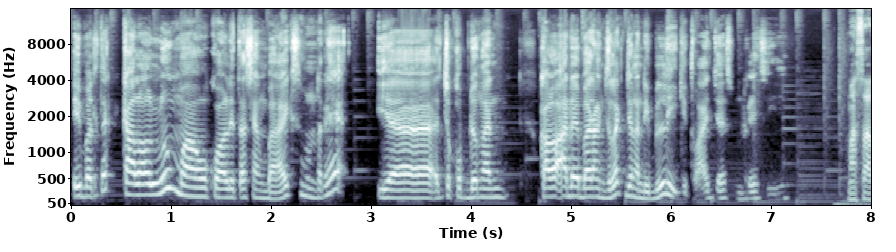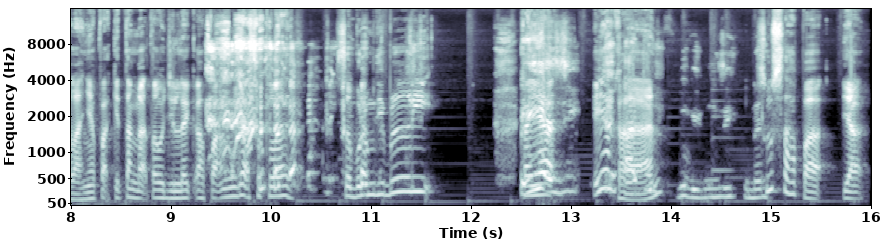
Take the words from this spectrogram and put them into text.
ibaratnya kalau lu mau kualitas yang baik sebenarnya ya cukup dengan kalau ada barang jelek jangan dibeli gitu aja sebenarnya sih Masalahnya, Pak, kita nggak tahu jelek apa enggak setelah sebelum dibeli. iya Kayak sih iya kan? gue bingung sih bener. susah pak ya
